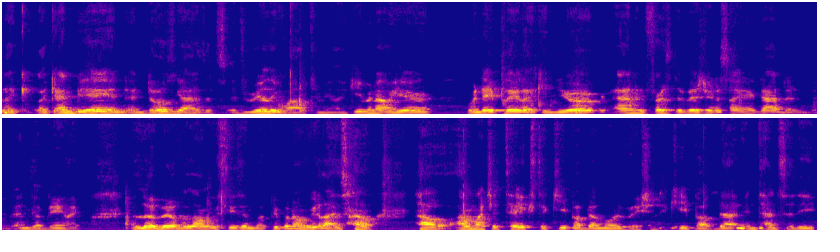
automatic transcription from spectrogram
like like NBA and, and those guys. It's it's really wild to me. Like even out here, when they play like in Europe and in first division or something like that, then it ends up being like a little bit of a longer season. But people don't realize how how how much it takes to keep up that motivation, to keep up that intensity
